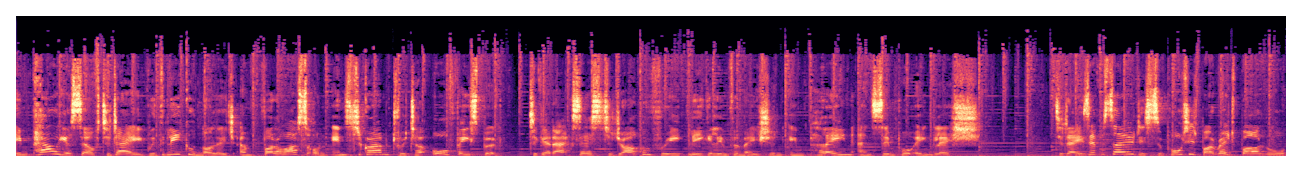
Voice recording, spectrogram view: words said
Empower yourself today with legal knowledge and follow us on Instagram, Twitter, or Facebook to get access to jargon free legal information in plain and simple English. Today's episode is supported by Red Bar Law,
